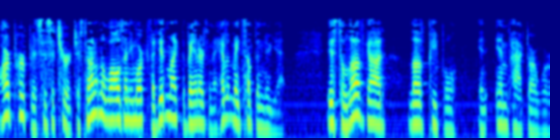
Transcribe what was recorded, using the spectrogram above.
our purpose as a church, it's not on the walls anymore because I didn't like the banners and I haven't made something new yet, is to love God, love people, and impact our world.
